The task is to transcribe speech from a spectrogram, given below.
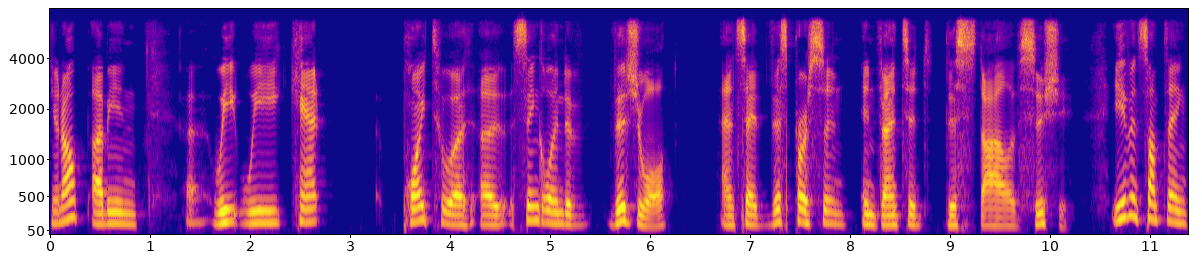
You know, I mean, uh, we we can't point to a, a single individual and say this person invented this style of sushi. Even something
